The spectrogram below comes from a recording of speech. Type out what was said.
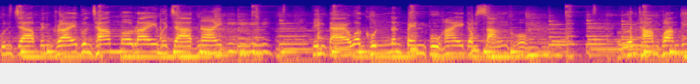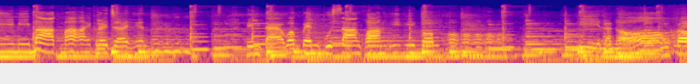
คุณจะเป็นใครคุณทำอะไรมาจากไหน พียงแต่ว่าคุณนั้นเป็นผู้ให้กับสังคม เรื่องทำความดีมีมากมายใครจะเห็น เพียงแต่ว่าเป็นผู้สร้างความดีก็พอนี่ละเนอผมก็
